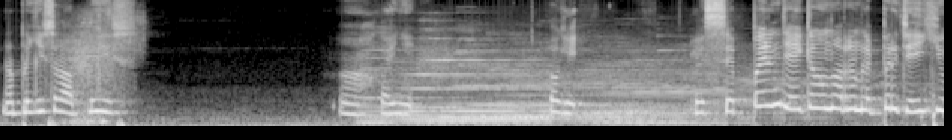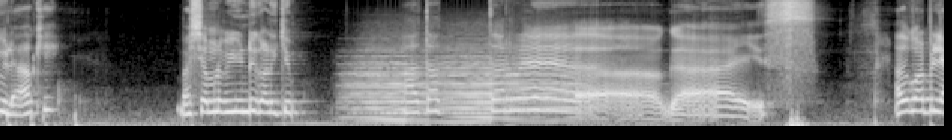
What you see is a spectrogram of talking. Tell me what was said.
എടാ പ്ലീസ് റാ പ്ലീസ് ആ കഴിഞ്ഞ്. ഓക്കെ എപ്പോഴും ജയിക്കണം എന്ന് പറഞ്ഞാൽ നമ്മൾ എപ്പോഴും ജയിക്കൂല ഓക്കെ പക്ഷെ നമ്മൾ വീണ്ടും കളിക്കും. അതത്ര ഗൈസ് അത് കുഴപ്പമില്ല.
